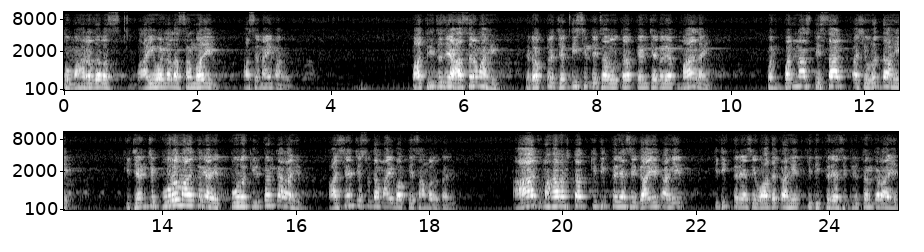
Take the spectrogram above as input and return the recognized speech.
तो महाराजाला आई वडिलाला सांभाळेल असं नाही महाराज पाथरीचं जे आश्रम आहे ते डॉक्टर जगदीश शिंदे चालवतात त्यांच्या गळ्यात माळ नाही. पण पन्नास ते साठ असे वृद्ध आहेत की ज्यांचे पोरं माळकरी आहेत पोरं कीर्तनकार आहेत अशांचे सुद्धा मायबाप ते सांभाळत आहेत. आज महाराष्ट्रात कितीक तरी असे गायक आहेत कितीक तरी असे वादक आहेत कितीक तरी असे कीर्तनकार आहेत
